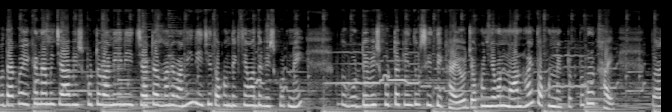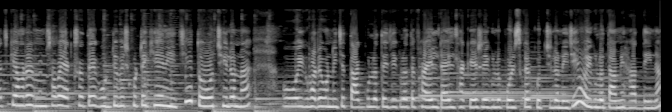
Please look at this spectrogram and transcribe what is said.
তো দেখো, এখানে আমি চা বিস্কুটটা বানিয়ে নিই, চাটা মানে বানিয়ে নিয়েছি, তখন দেখছি আমাদের বিস্কুট নেই। তো গুড ডে বিস্কুটটা কিন্তু স্মৃতি খায়, ও যখন যেমন মন হয় তখন একটু একটু করে খায়। তো আজকে আমরা সবাই একসাথে গুড ডে বিস্কুটটা খেয়ে নিয়েছি, তো ছিল না। ওই ঘরে, ওর নিচে তাকগুলোতে যেগুলোতে ফাইল টাইল থাকে, সেগুলো পরিষ্কার করছিল নিজেই, ওইগুলোতে আমি হাত দিই না।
